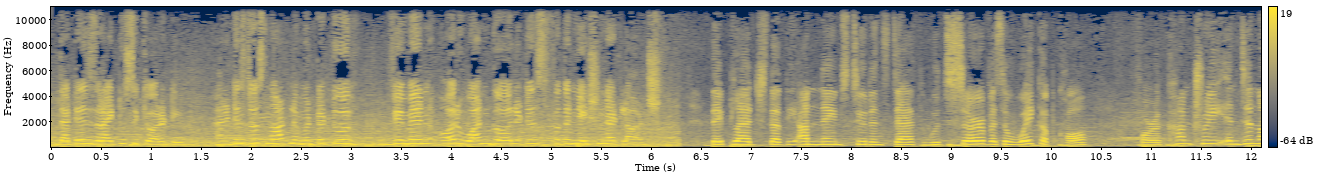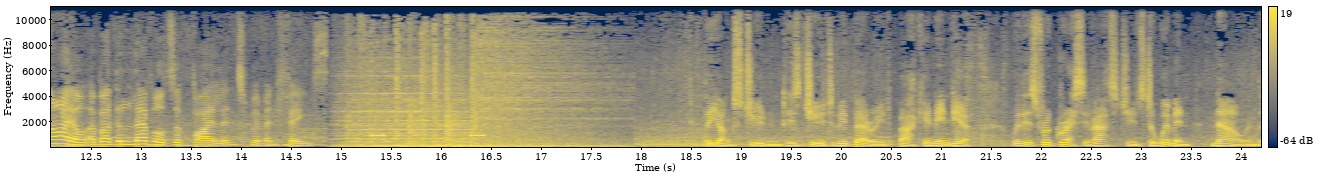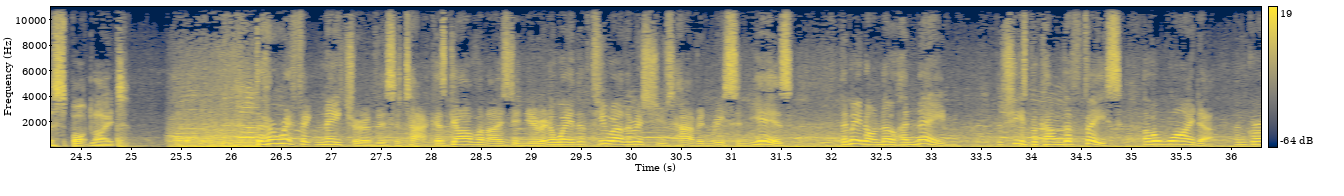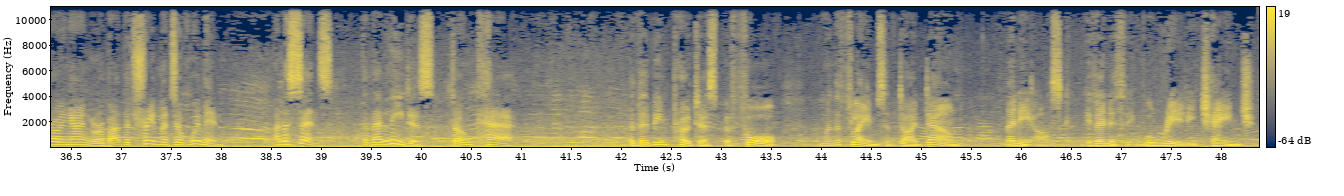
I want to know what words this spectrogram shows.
That is the right to security. And it is just not limited to women or one girl, it is for the nation at large. They pledged that the unnamed student's death would serve as a wake-up call for a country in denial about the levels of violence women face. The young student is due to be buried back in India, with its regressive attitudes to women now in the spotlight. The horrific nature of this attack has galvanised India in a way that few other issues have in recent years. They may not know her name, but she's become the face of a wider and growing anger about the treatment of women and a sense that their leaders don't care. But there have been protests before, and when the flames have died down, many ask if anything will really change.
